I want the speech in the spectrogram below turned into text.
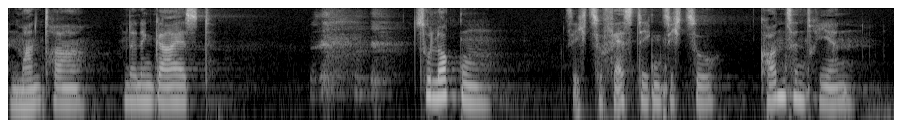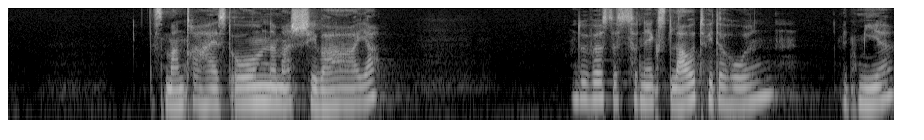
ein Mantra, um deinen Geist zu locken, sich zu festigen, sich zu konzentrieren. Das Mantra heißt Om Namah Shivaya. Und du wirst es zunächst laut wiederholen mit mir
